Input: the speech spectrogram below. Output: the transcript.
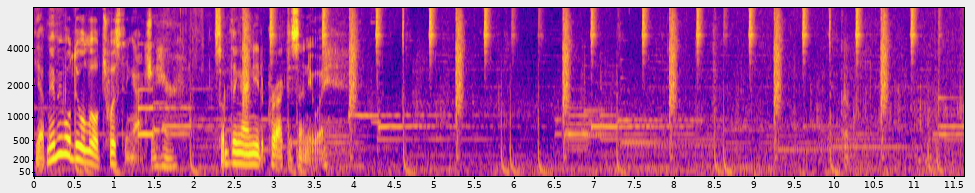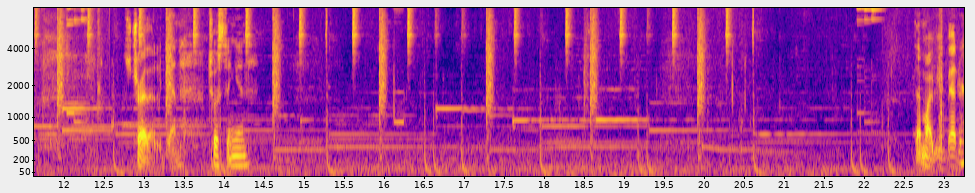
Yeah, maybe we'll do a little twisting action here. Something I need to practice anyway. Let's try that again. Twisting in. That might be better.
